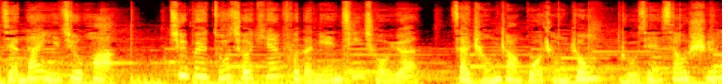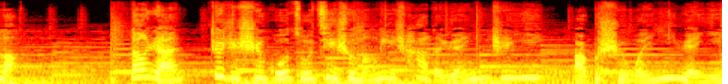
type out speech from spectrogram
简单一句话，具备足球天赋的年轻球员在成长过程中逐渐消失了。当然，这只是国足技术能力差的原因之一。而不是唯一原因。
